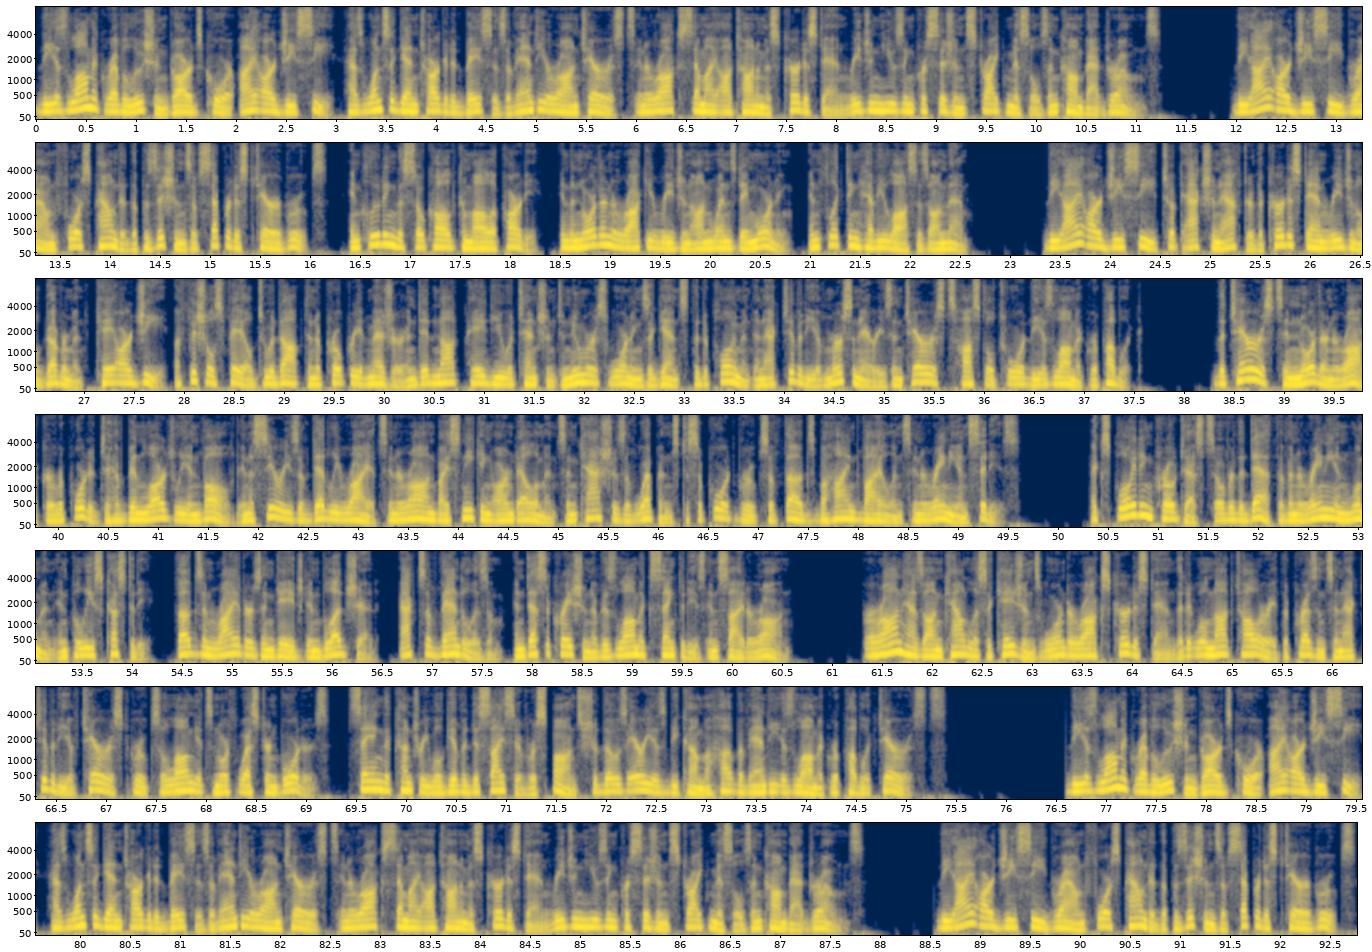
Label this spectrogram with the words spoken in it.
The Islamic Revolution Guards Corps IRGC has once again targeted bases of anti-Iran terrorists in Iraq's semi-autonomous Kurdistan region using precision strike missiles and combat drones. The IRGC ground force pounded the positions of separatist terror groups, including the so-called Komala Party, in the northern Iraqi region on Wednesday morning, inflicting heavy losses on them. The IRGC took action after the Kurdistan Regional Government KRG officials failed to adopt an appropriate measure and did not pay due attention to numerous warnings against the deployment and activity of mercenaries and terrorists hostile toward the Islamic Republic. The terrorists in northern Iraq are reported to have been largely involved in a series of deadly riots in Iran by sneaking armed elements and caches of weapons to support groups of thugs behind violence in Iranian cities. Exploiting protests over the death of an Iranian woman in police custody, thugs and rioters engaged in bloodshed, acts of vandalism, and desecration of Islamic sanctities inside Iran. Iran has on countless occasions warned Iraq's Kurdistan that it will not tolerate the presence and activity of terrorist groups along its northwestern borders, saying the country will give a decisive response should those areas become a hub of anti-Islamic Republic terrorists. The Islamic Revolution Guards Corps IRGC has once again targeted bases of anti-Iran terrorists in Iraq's semi-autonomous Kurdistan region using precision strike missiles and combat drones. The IRGC ground force pounded the positions of separatist terror groups,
